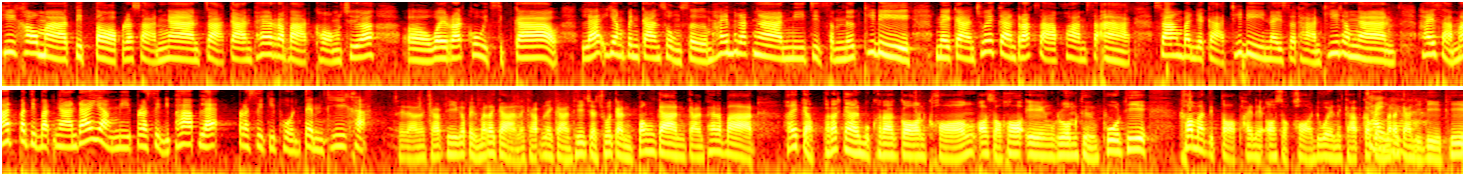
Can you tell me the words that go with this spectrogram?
ที่เข้ามาติดต่อประสานงานจากการแพร่ระบาดของเชื้อเออไวรัสโควิด -19 และยังเป็นการส่งเสริมให้พนักงานมีจิตสำนึกที่ดี ในการช่วยการรักษาความสะอาด สร้างบรรยากาศที่ดีในสถานที่ทำงาน ให้สามารถปฏิบัติงานได้อย่างมีประสิทธิภาพและประสิทธิผลเต็มที่ค่ะใช่แล้วนะครับนี่ก็เป็นมาตรการนะครับในการที่จะช่วยกันป้องกันการแพร่ระบาด ให้กับพนักงานบุคลากรของอสคเอง รวมถึงผู้ที่เข้ามาติดต่อภายในอสคด้วยนะครับก็เป็นใช่แล้วมาตรการดีๆที่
